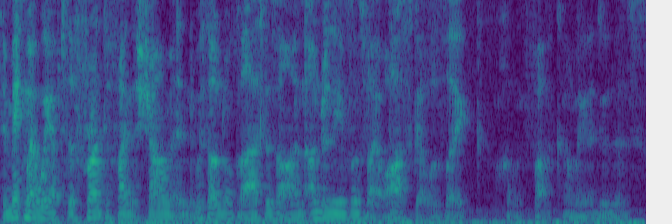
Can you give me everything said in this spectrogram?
To make my way up to the front to find the shaman without no glasses on, under the influence of ayahuasca, was like, holy fuck, how am I gonna do this?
